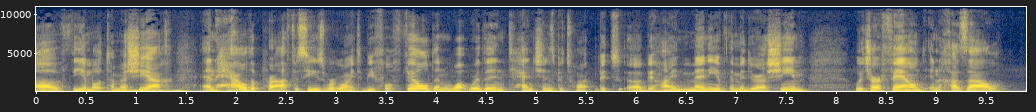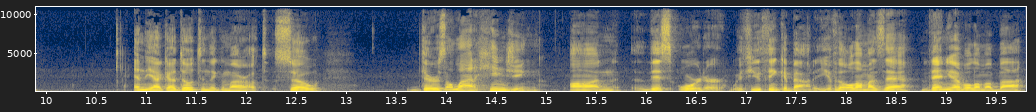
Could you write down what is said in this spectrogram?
of the Yemot HaMashiach and how the prophecies were going to be fulfilled and what were the intentions between, uh, behind many of the Midrashim which are found in Chazal and the Agadot in the Gemarot. So there's a lot hinging on this order if you think about it. You have the Olam Hazeh, then you have Olam Haba,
